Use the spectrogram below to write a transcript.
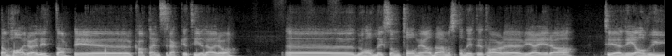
de har jo ei litt artig eh, kapteinsrekke tidligere òg. Eh, du hadde liksom Tony Adams på 90-tallet, Vieira, Thierry Ary.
